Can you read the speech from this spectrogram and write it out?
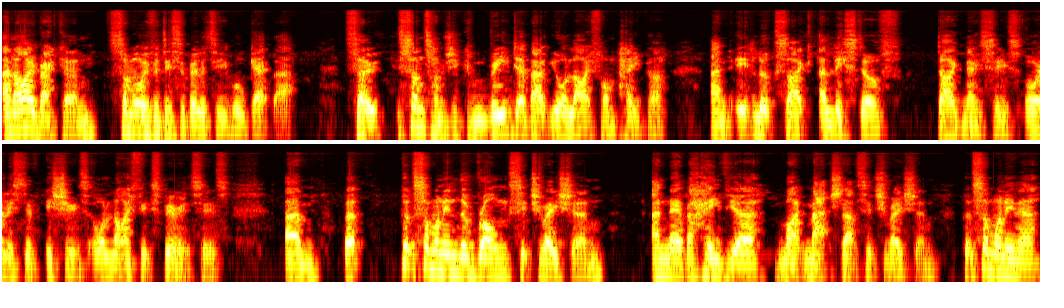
and I reckon someone with a disability will get that. So sometimes you can read about your life on paper and it looks like a list of diagnoses or a list of issues or life experiences. Um, but put someone in the wrong situation and their behavior might match that situation. Put someone in a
